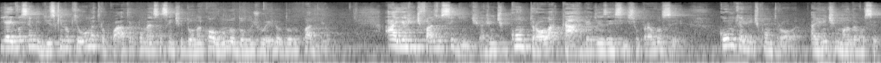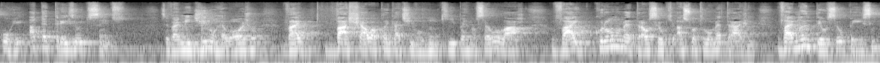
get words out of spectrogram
e aí você me diz que no quilômetro 4 começa a sentir dor na coluna, ou dor no joelho, ou dor no quadril. Aí a gente faz o seguinte, a gente controla a carga de exercício para você. Como que a gente controla? A gente manda você correr até 3,800. Você vai medir no relógio, vai baixar o aplicativo Runkeeper no celular, vai cronometrar o seu, a sua quilometragem, vai manter o seu pacing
